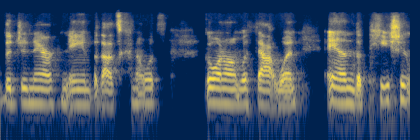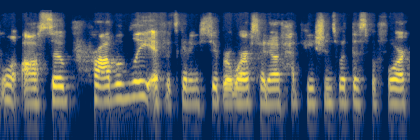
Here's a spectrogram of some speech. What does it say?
the generic name, but that's kind of what's going on with that one. And the patient will also probably, if it's getting super worse, I know I've had patients with this before,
